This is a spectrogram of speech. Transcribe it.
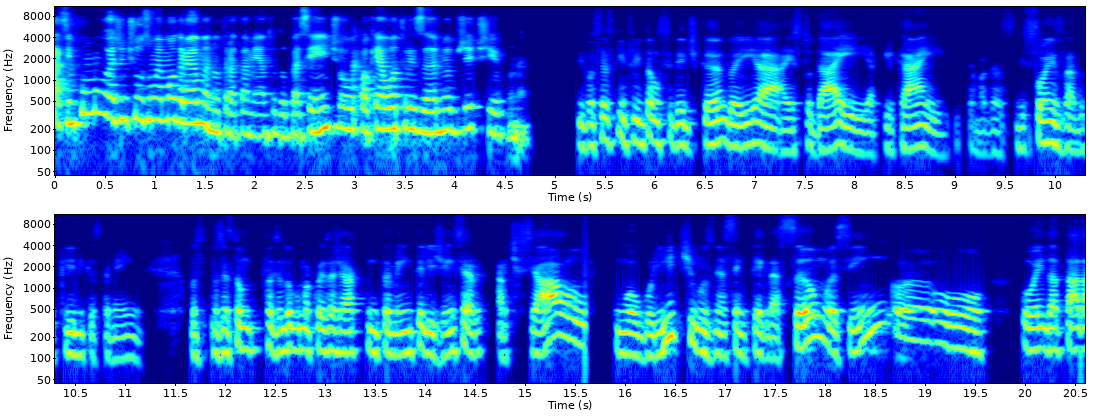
assim como a gente usa um hemograma no tratamento do paciente ou qualquer outro exame objetivo, né? E vocês que, enfim, estão se dedicando aí a estudar e aplicar, e é uma das missões lá do Clínicas também, vocês estão fazendo alguma coisa já com também inteligência artificial, com algoritmos nessa integração, assim, ou, ou ainda está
